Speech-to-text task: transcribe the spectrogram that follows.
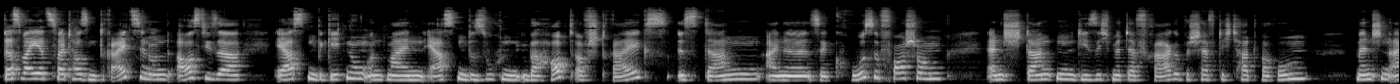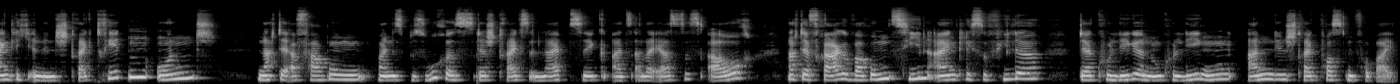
Das war jetzt 2013 und aus dieser ersten Begegnung und meinen ersten Besuchen überhaupt auf Streiks ist dann eine sehr große Forschung entstanden, die sich mit der Frage beschäftigt hat, warum Menschen eigentlich in den Streik treten und nach der Erfahrung meines Besuches der Streiks in Leipzig als allererstes auch nach der Frage, warum ziehen eigentlich so viele der Kolleginnen und Kollegen an den Streikposten vorbei.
